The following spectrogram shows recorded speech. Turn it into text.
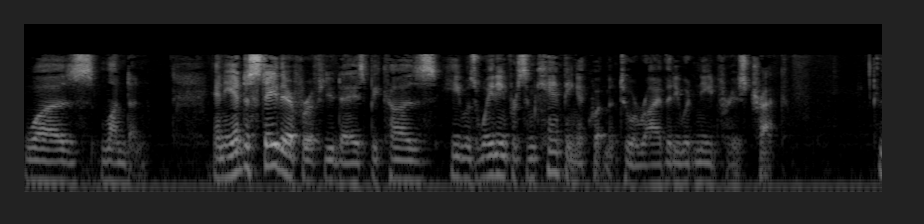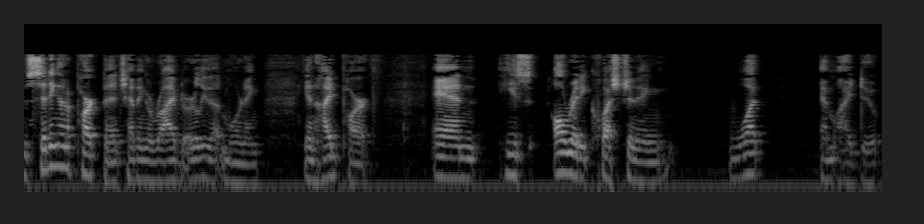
was London. And he had to stay there for a few days because he was waiting for some camping equipment to arrive that he would need for his trek. He was sitting on a park bench, having arrived early that morning in Hyde Park, and he's already questioning, what am I doing?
